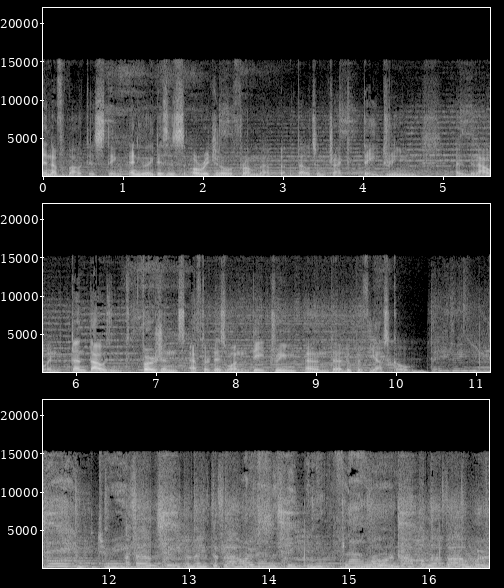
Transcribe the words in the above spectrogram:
enough about this thing. Anyway, this is original from a B- Belgian track, Daydream, and now in 10,000 versions after this one, Daydream and uh, Lupe Fiasco. I fell asleep amid the flowers. For a couple of hours.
